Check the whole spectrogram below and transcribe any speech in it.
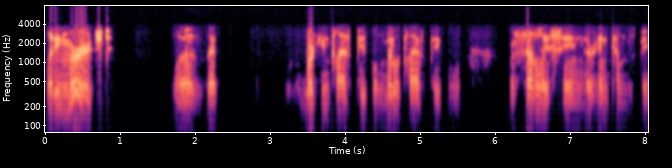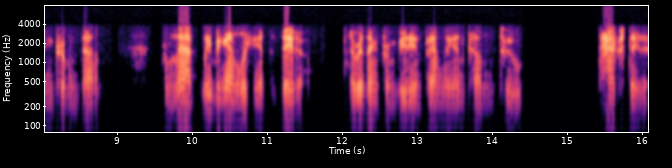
what emerged was that working class people, middle class people, were suddenly seeing their incomes being driven down. From that, we began looking at the data, everything from median family income to tax data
